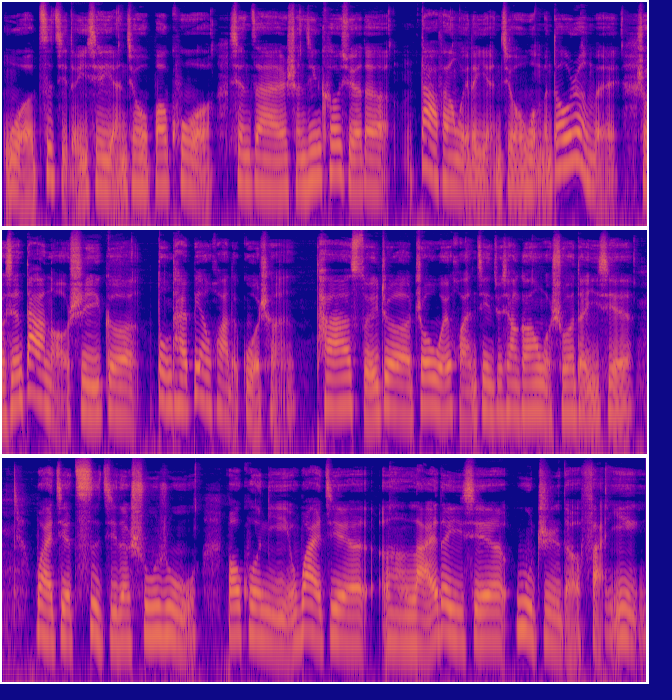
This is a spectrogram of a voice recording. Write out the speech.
我自己的一些研究，包括现在神经科学的大范围的研究，我们都认为，首先大脑是一个动态变化的过程，它随着周围环境，就像刚刚我说的一些外界刺激的输入，包括你外界嗯来的一些物质的反应，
